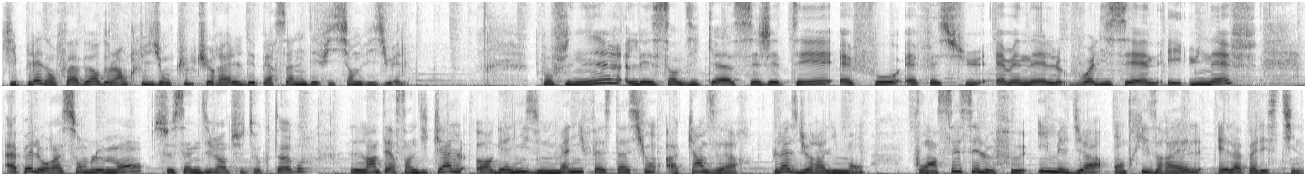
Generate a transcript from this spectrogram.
qui plaide en faveur de l'inclusion culturelle des personnes déficientes visuelles. Pour finir, les syndicats CGT, FO, FSU, MNL, Voix lycéenne et UNEF appellent au rassemblement ce samedi 28 octobre. L'intersyndicale organise une manifestation à 15h, place du ralliement, pour un cessez-le-feu immédiat entre Israël et la Palestine.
